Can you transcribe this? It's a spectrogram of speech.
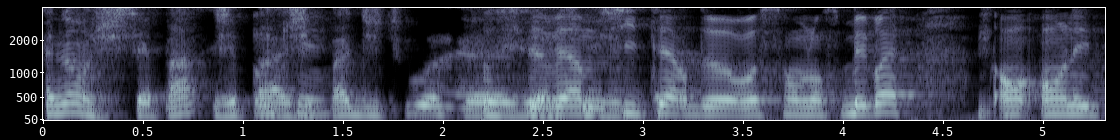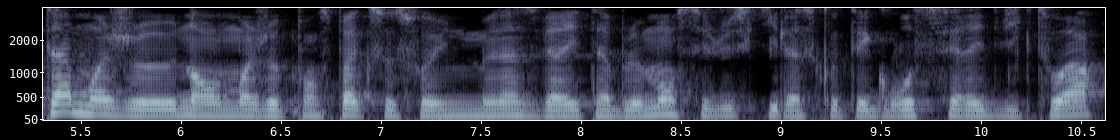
ah non, je sais pas. J'ai pas, j'ai pas du tout. Euh, Parce qu'ils avaient un petit air de ressemblance. Mais bref, en, en l'état, moi je, non, moi je pense pas que ce soit une menace véritablement. C'est juste qu'il a ce côté grosse série de victoires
